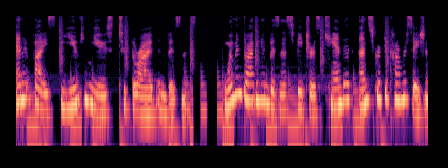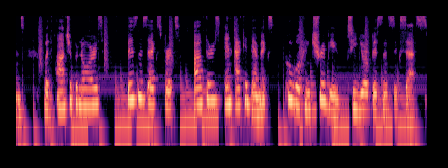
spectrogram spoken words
and advice you can use to thrive in business. Women Thriving in Business features candid, unscripted conversations with entrepreneurs, business experts, authors, and academics who will contribute to your business success.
